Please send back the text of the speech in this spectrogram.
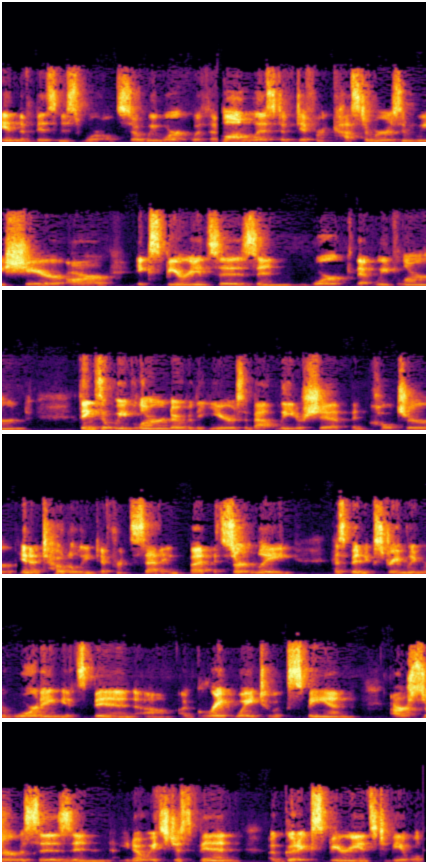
in the business world. So we work with a long list of different customers and we share our experiences and work that we've learned, things that we've learned over the years about leadership and culture in a totally different setting. But it certainly has been extremely rewarding. It's been um, a great way to expand our services and you know it's just been a good experience to be able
